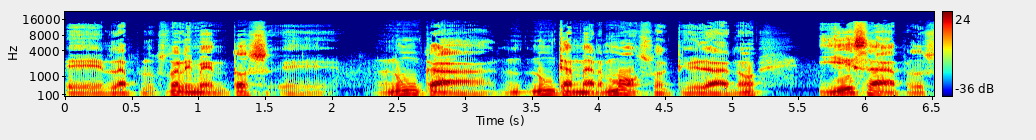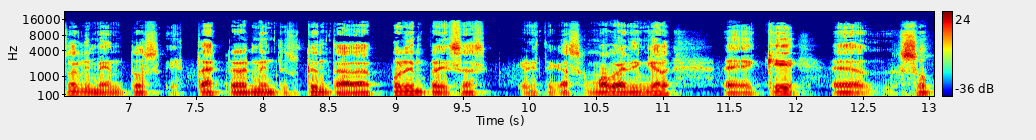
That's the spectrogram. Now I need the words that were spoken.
eh, la producción de alimentos eh, nunca, nunca mermó su actividad, ¿no? Y esa producción de alimentos está claramente sustentada por empresas, en este caso como Beringer, eh, que eh, so-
